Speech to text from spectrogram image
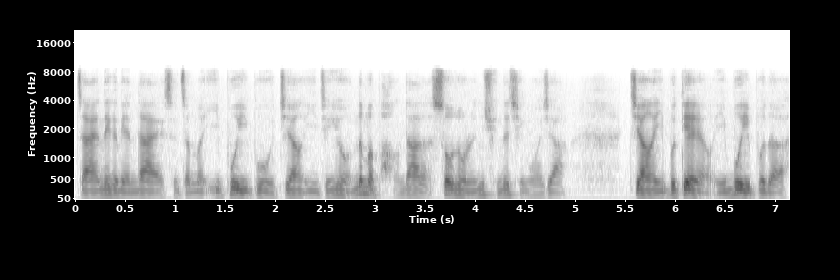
在那个年代是怎么一步一步将已经有那么庞大的受众人群的情况下，将一部电影一步一步的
